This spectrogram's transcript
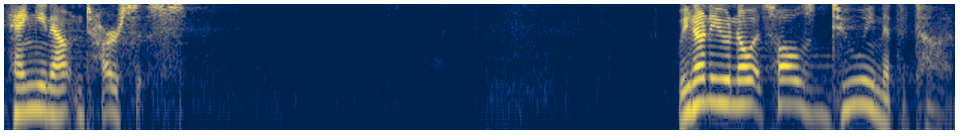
hanging out in Tarsus. We don't even know what Saul's doing at the time.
